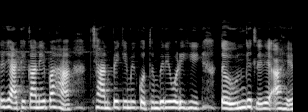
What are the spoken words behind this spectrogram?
तर या ठिकाणी पहा छानपैकी मी कोथिंबिरी वडी ही तळून घेतलेली आहे.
